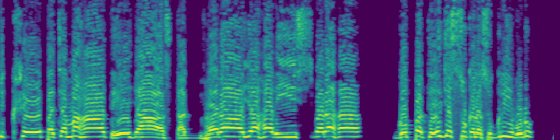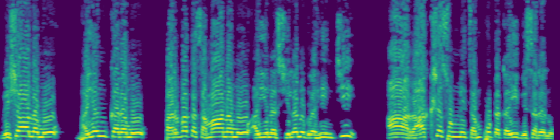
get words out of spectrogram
చిక్షేప చ మహాతేజాస్తధ్వరాయ హరీశ్వర గొప్ప తేజస్సు కల సుగ్రీవుడు విశాలము భయంకరము పర్వత సమానము అయిన శిలను గ్రహించి ఆ రాక్షసుణ్ణి చంపుటకై విసరెను.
